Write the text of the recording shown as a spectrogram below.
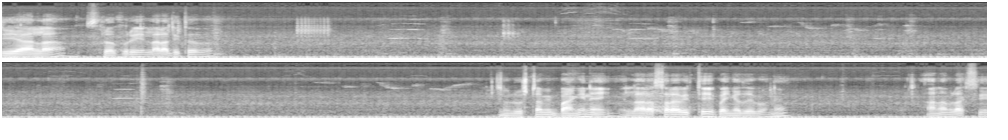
দিয়ে আলা, পুরোপুরি লাড়া দিতে হবে। নুডলসটা আমি ভাঙি নাই, লাড়া সারা ভিতরে ভাঙা যাব না। আনাম রাখছি।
